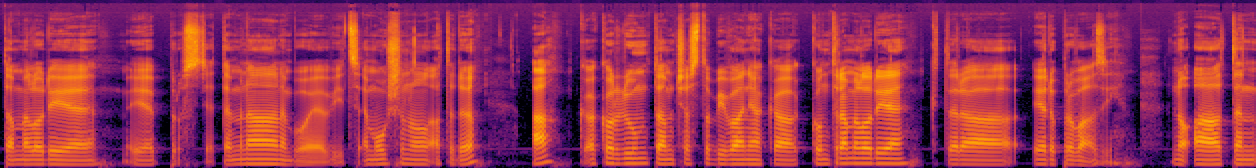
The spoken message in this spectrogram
ta melodie je prostě temná nebo je víc emotional a tedy. A k akordům tam často bývá nějaká kontramelodie, která je doprovází. No a ten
